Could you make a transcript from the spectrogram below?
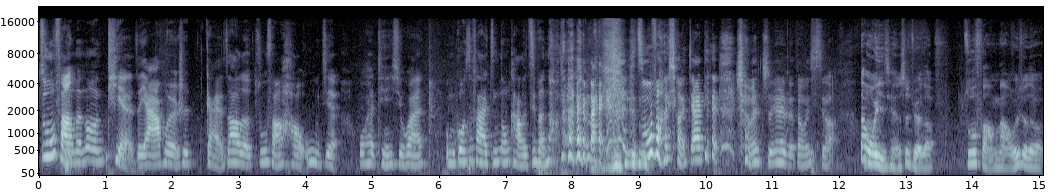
租房的那种帖子呀，或者是改造的租房好物件，我还挺喜欢。我们公司发的京东卡，我基本都在买 租房小家电什么之类的东西了。但我以前是觉得租房嘛，我就觉得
